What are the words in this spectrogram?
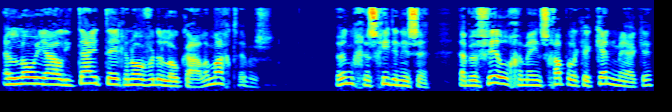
en loyaliteit tegenover de lokale machthebbers. Hun geschiedenissen hebben veel gemeenschappelijke kenmerken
